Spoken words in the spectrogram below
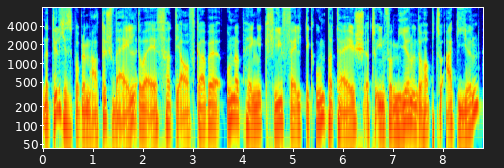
Natürlich ist es problematisch, weil der ORF hat die Aufgabe, unabhängig, vielfältig, unparteiisch äh, zu informieren und überhaupt zu agieren.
